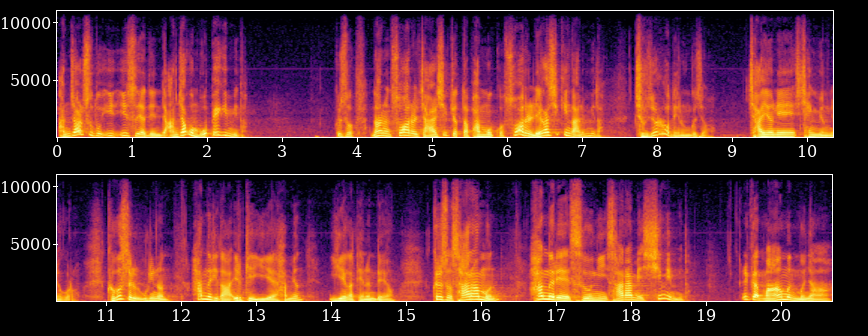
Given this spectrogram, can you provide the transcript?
안 잘 수도 있어야 되는데 안 자고 못 빼깁니다. 그래서 나는 소화를 잘 시켰다 밥 먹고 소화를 내가 시킨 거 아닙니다. 저절로 되는 거죠. 자연의 생명력으로. 그것을 우리는 하늘이다 이렇게 이해하면 이해가 되는데요. 그래서 사람은 하늘의 성이 사람의 심입니다. 그러니까 마음은 뭐냐?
